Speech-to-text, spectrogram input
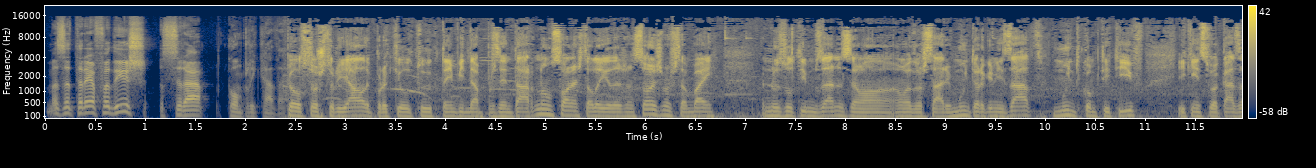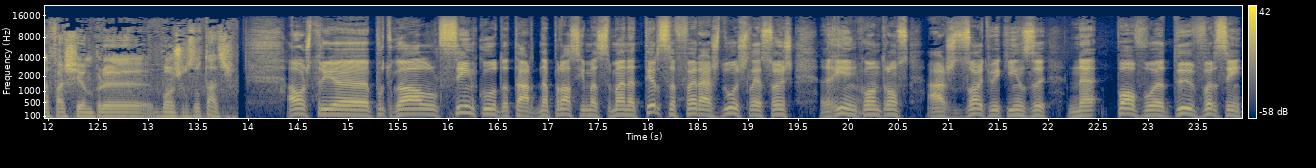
Mas a tarefa, diz, será complicada. Pelo seu historial e por aquilo tudo que tem vindo a apresentar, não só nesta Liga das Nações, mas também nos últimos anos. É um, é um adversário muito organizado, muito competitivo e que em sua casa faz sempre bons resultados. Áustria-Portugal, 5 da tarde. Na próxima semana, terça-feira, as duas seleções reencontram-se às 18h15 na Póvoa de Varzim.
